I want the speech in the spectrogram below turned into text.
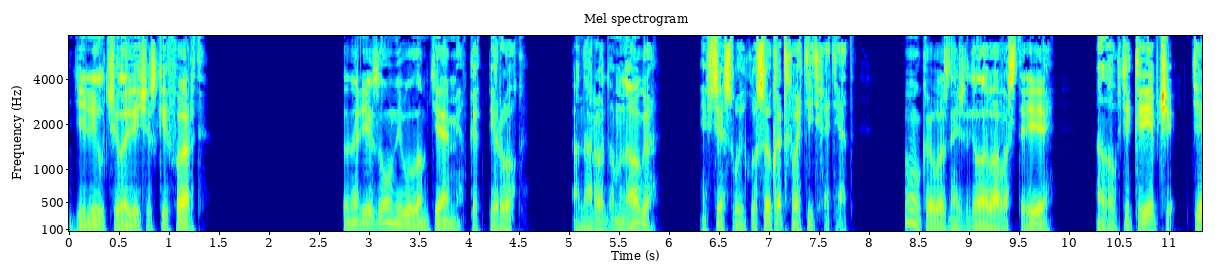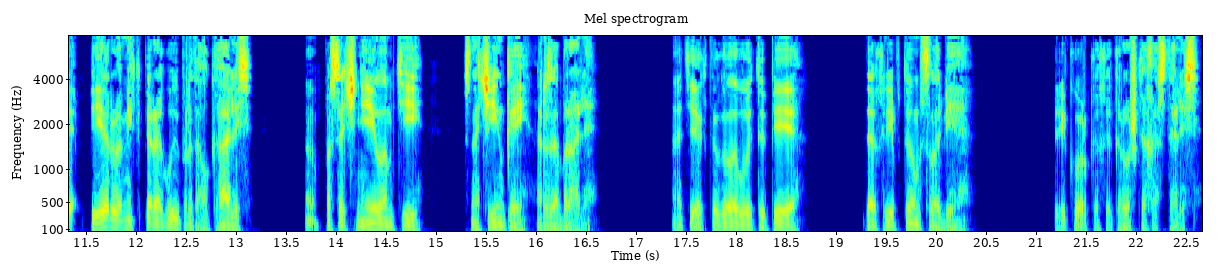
делил человеческий фарт, то нарезал он его ломтями, как пирог. А народу много, и все свой кусок отхватить хотят. Ну, у кого, значит, голова вострее, а локти крепче, те первыми к пирогу и протолкались. Ну, посочнее ломти с начинкой разобрали. А те, кто головой тупее, да хребтом слабее, при корках и крошках остались.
